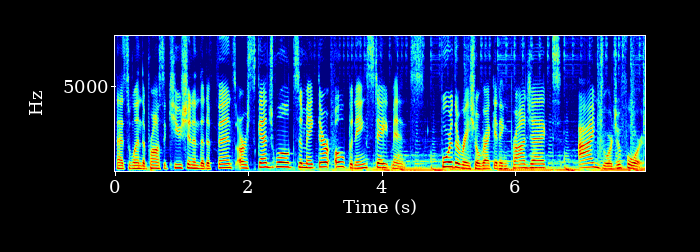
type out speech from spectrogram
That's when the prosecution and the defense are scheduled to make their opening statements. For the Racial Reckoning Project, I'm Georgia Fort.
